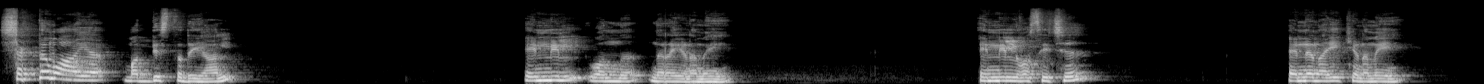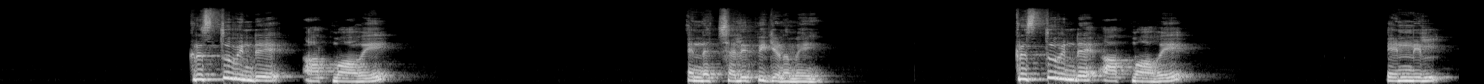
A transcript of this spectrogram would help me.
ശക്തമായ മധ്യസ്ഥതയാൽ എന്നിൽ വന്ന് നിറയണമേ. എന്നിൽ വസിച്ച് എന്നെ നയിക്കണമേ. ക്രിസ്തുവിന്റെ ആത്മാവെ എന്നെ ചലിപ്പിക്കണമേ. ക്രിസ്തുവിന്റെ ആത്മാവേ എന്നിൽ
